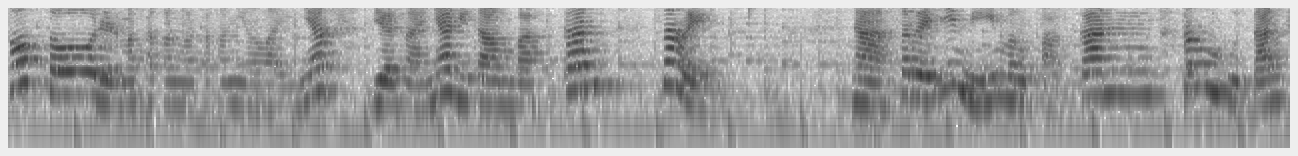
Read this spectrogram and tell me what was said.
soto dan masakan-masakan yang lainnya Biasanya ditambahkan serai Nah, serai ini merupakan rumputan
